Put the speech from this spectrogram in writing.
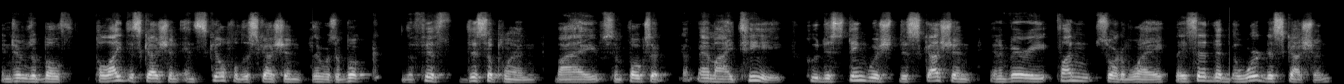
in terms of both polite discussion and skillful discussion, there was a book, The Fifth Discipline, by some folks at MIT who distinguished discussion in a very fun sort of way. They said that the word discussion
